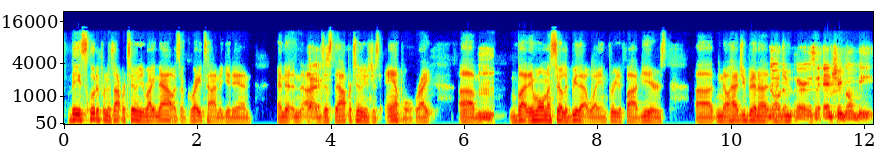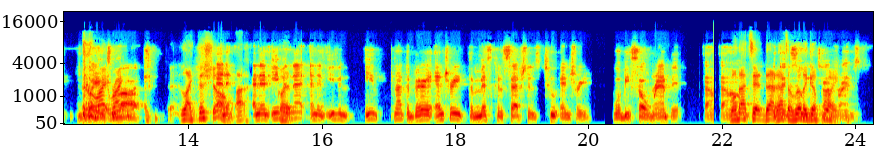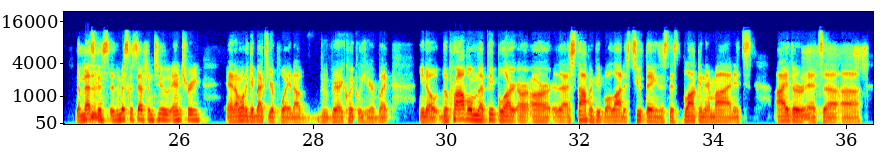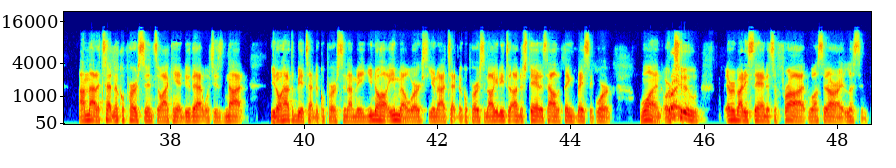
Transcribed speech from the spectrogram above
be excluded from this opportunity right now. It's a great time to get in, and, and uh, just the opportunity is just ample, right? Um, mm but it won't necessarily be that way in three to five years. Uh, you know, had you been a, no, the you, of entry gonna be right, right, like this show, and, I, and then even that, and then even, even not the barrier entry, the misconceptions to entry will be so rampant. Um, well, that's it. That, that's a really good point. Frames. The, mm-hmm. the misconception to entry, and I want to get back to your point, and I'll do very quickly here, but you know, the problem that people are are, are stopping people a lot is two things. It's this blocking their mind. It's either mm-hmm. it's a I'm not a technical person, so I can't do that, which is not, you don't have to be a technical person. I mean, you know how email works. You're not a technical person. All you need to understand is how the things basic work. One or right. two, everybody's saying it's a fraud. Well, I said, all right, listen,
